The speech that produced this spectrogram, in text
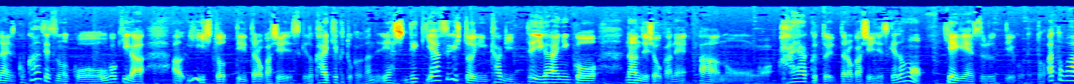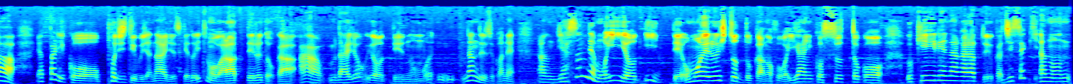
ないです。股関節のこう動きがあいい人って言ったらおかしいですけど開脚とかがねやできやすい人に限って意外にこうなんでしょうかね。あの早くと言ったらおかしいですけども軽減するっていうことと。あとはやっぱりこうポジティブじゃないですけどいつも笑ってるとかああ大丈夫よっていうのも何でしょうかね。あの休んでもいいよいいって思える人とかの方が意外にこうスッとこう受け入れながらというか実際あの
